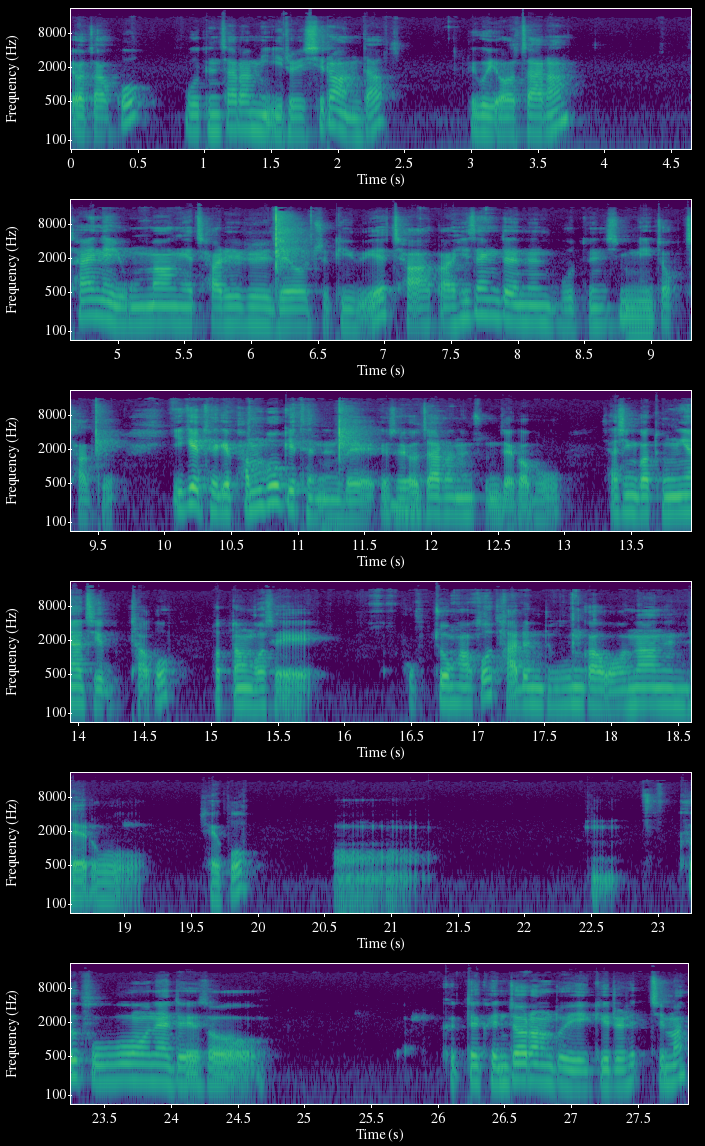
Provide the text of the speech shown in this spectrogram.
여자고 모든 사람이 이를 싫어한다. 그리고 여자란 타인의 욕망에 자리를 내어주기 위해 자아가 희생되는 모든 심리적 자극. 이게 되게 반복이 되는데 그래서 음. 여자라는 존재가 뭐 자신과 동의하지 못하고 어떤 것에 복종하고 다른 누군가 원하는 대로 되고 어, 음, 그 부분에 대해서 그때 괜저랑도 얘기를 했지만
